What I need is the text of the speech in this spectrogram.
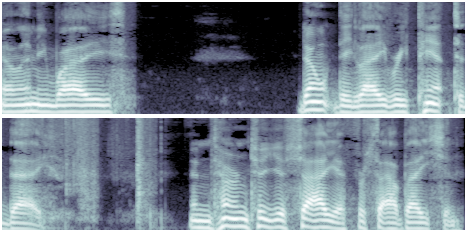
Well, anyways, don't delay, repent today and turn to Yeshua for salvation.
